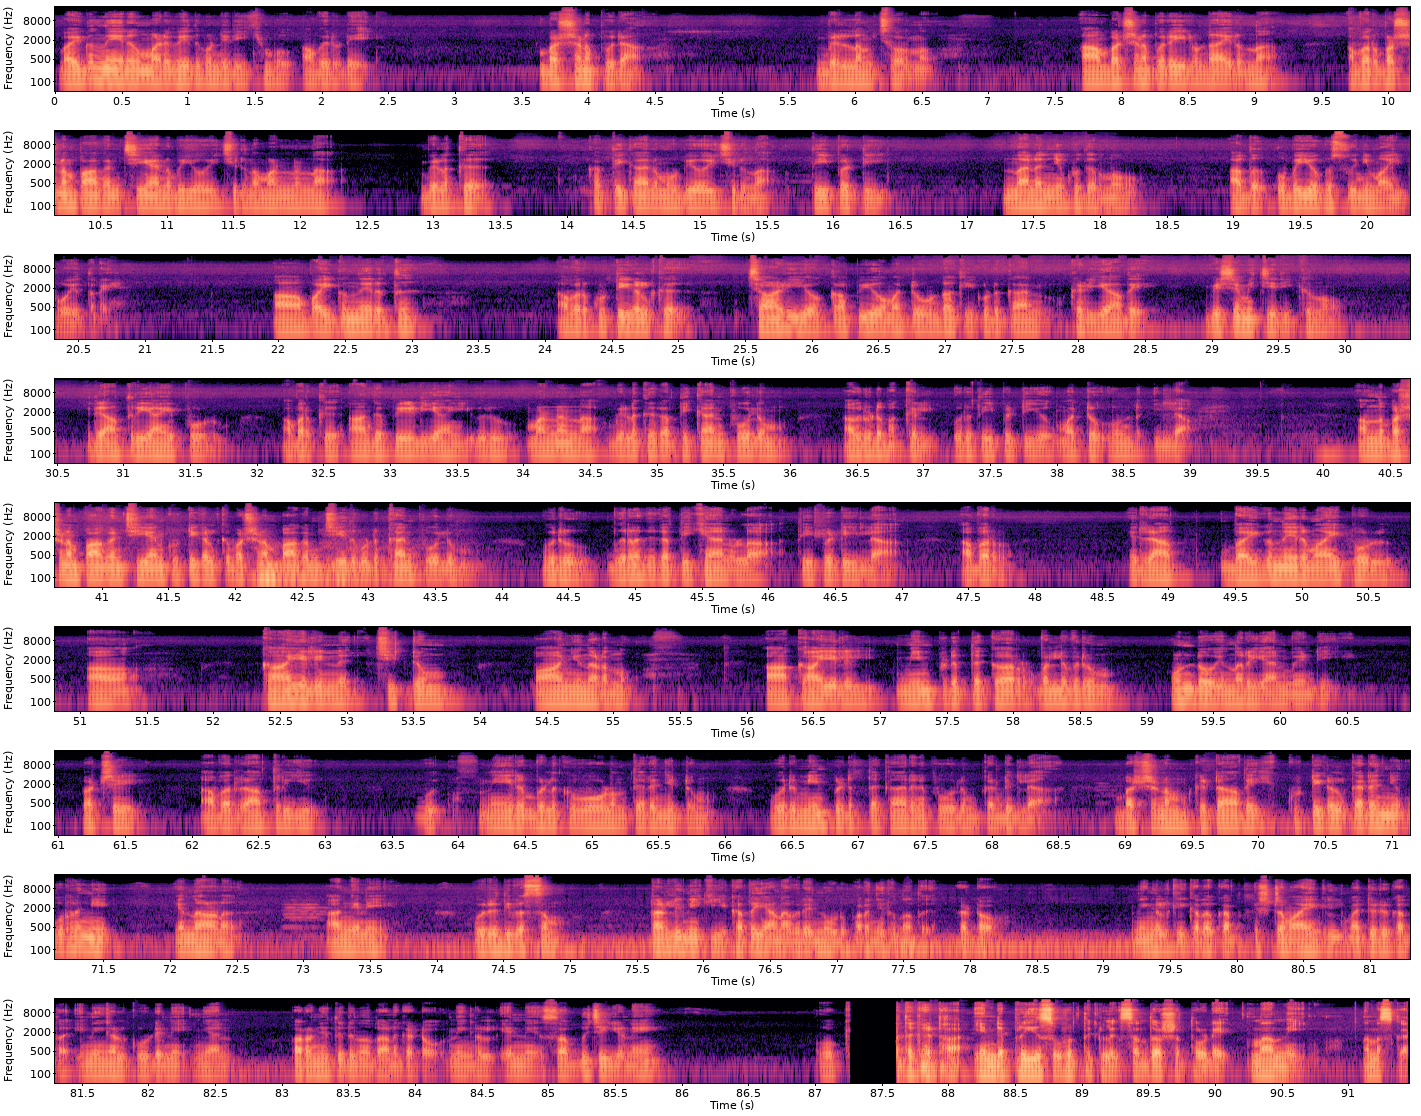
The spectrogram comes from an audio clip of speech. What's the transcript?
വൈകുന്നേരവും മഴ പെയ്തുകൊണ്ടിരിക്കുമ്പോൾ അവരുടെ ഭക്ഷണപ്പുര വെള്ളം ചോർന്നു. ആ ഭക്ഷണപ്പുരയിലുണ്ടായിരുന്ന അവർ ഭക്ഷണം പാകം ചെയ്യാൻ ഉപയോഗിച്ചിരുന്ന മണ്ണെണ്ണ വിളക്ക് കത്തിക്കാനും ഉപയോഗിച്ചിരുന്ന തീപ്പെട്ടി നനഞ്ഞു കുതിർന്നു. അത് ഉപയോഗശൂന്യമായി പോയത്രേ. ആ വൈകുന്നേരത്ത് അവർ കുട്ടികൾക്ക് ചാഴിയോ കാപ്പിയോ മറ്റോ ഉണ്ടാക്കി കൊടുക്കാൻ കഴിയാതെ വിഷമിച്ചിരിക്കുന്നു. രാത്രിയായപ്പോൾ അവർക്ക് ആകെ പേടിയായി ഒരു മണ്ണെണ്ണ വിളക്ക് കത്തിക്കാൻ പോലും അവരുടെ പക്കൽ ഒരു തീപ്പെട്ടിയോ മറ്റോ ഉണ്ട് ഇല്ല. അന്ന് ഭക്ഷണം പാകം ചെയ്യാൻ കുട്ടികൾക്ക് ഭക്ഷണം പാകം ചെയ്ത് കൊടുക്കാൻ പോലും ഒരു വിറക് കത്തിക്കാനുള്ള തീപ്പെട്ടിയില്ല. അവർ രാ വൈകുന്നേരമായപ്പോൾ ആ കായലിന് ചുറ്റും പാഞ്ഞു നടന്നു. ആ കായലിൽ മീൻപിടുത്തക്കാർ വല്ലവരും ഉണ്ടോ എന്നറിയാൻ വേണ്ടി. പക്ഷേ അവർ രാത്രി നേരം വെളുക്കുവോളം തിരഞ്ഞിട്ടും ഒരു മീൻപിടുത്തക്കാരനെ പോലും കണ്ടില്ല. ഭക്ഷണം കിട്ടാതെ കുട്ടികൾ കരഞ്ഞു ഉറങ്ങി എന്നാണ് അങ്ങനെ ഒരു ദിവസം തള്ളി നീക്കിയ കഥയാണ് അവരെന്നോട് പറഞ്ഞിരുന്നത്. കേട്ടോ? നിങ്ങൾക്ക് ഈ കഥ ഇഷ്ടമായെങ്കിൽ മറ്റൊരു കഥ നിങ്ങൾക്ക് ഉടനെ ഞാൻ പറഞ്ഞു തരുന്നതാണ് കേട്ടോ. നിങ്ങൾ എന്നെ സബ് ചെയ്യണേ. ഓക്കെ കഥ കേട്ട എന്റെ പ്രിയ സുഹൃത്തുക്കളെ സന്തോഷത്തോടെ നന്ദി. നമസ്കാരം.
